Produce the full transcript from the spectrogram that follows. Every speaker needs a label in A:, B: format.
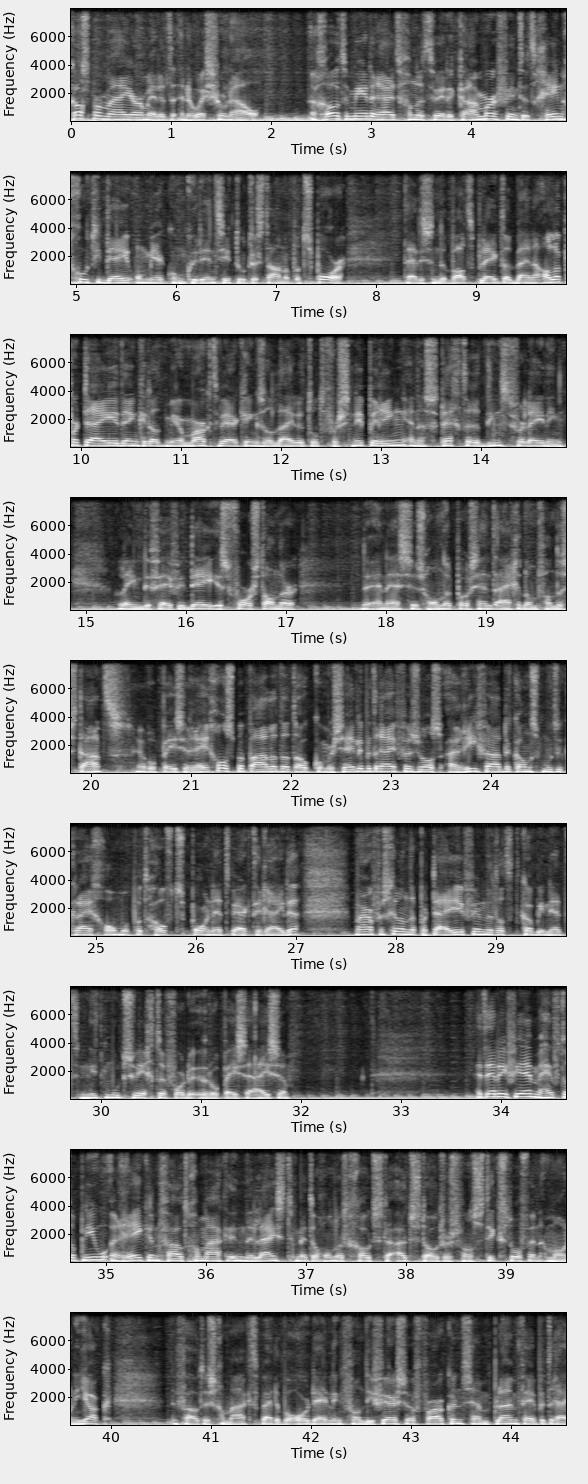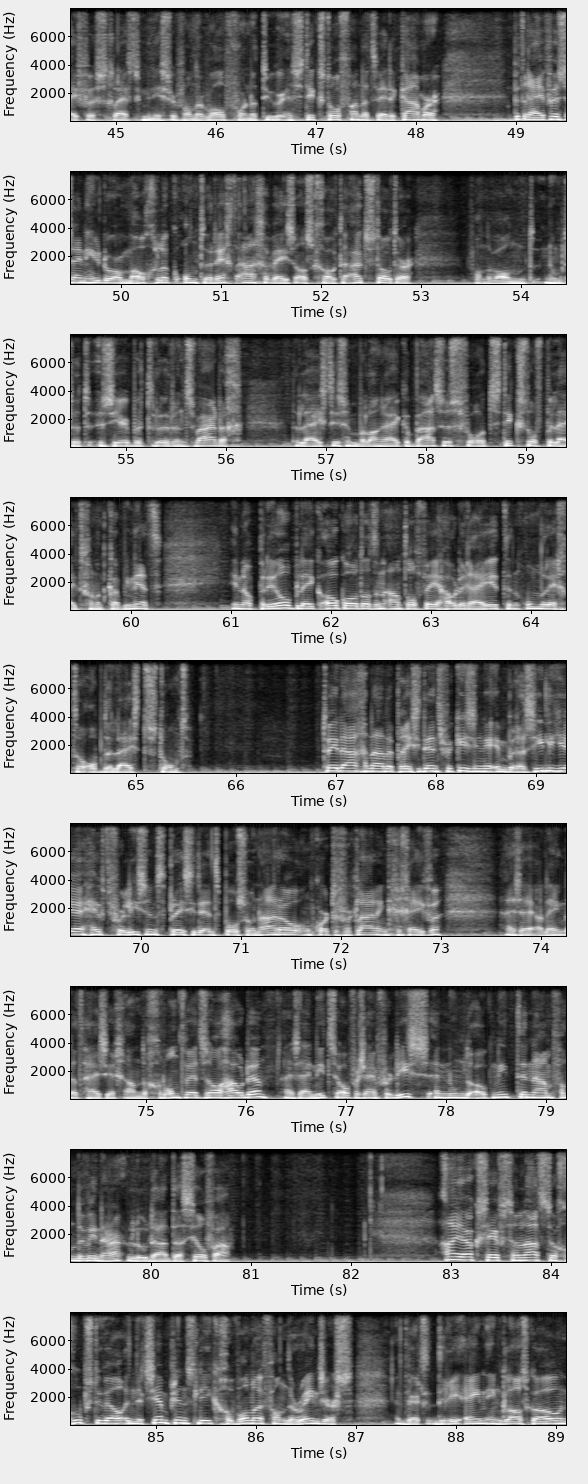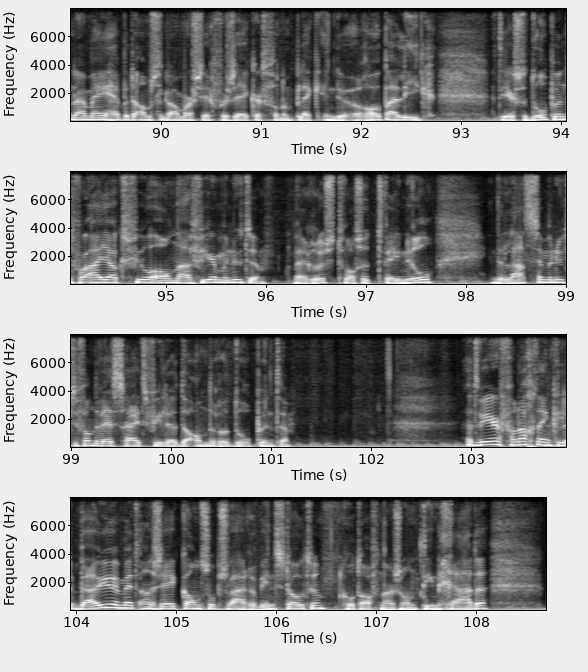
A: Kasper Meijer met het NOS-journaal. Een grote meerderheid van de Tweede Kamer vindt het geen goed idee om meer concurrentie toe te staan op het spoor. Tijdens een debat bleek dat bijna alle partijen denken dat meer marktwerking zal leiden tot versnippering en een slechtere dienstverlening. Alleen de VVD is voorstander. De NS is 100% eigendom van de staat. Europese regels bepalen dat ook commerciële bedrijven zoals Arriva de kans moeten krijgen om op het hoofdspoornetwerk te rijden. Maar verschillende partijen vinden dat het kabinet niet moet zwichten voor de Europese eisen. Het RIVM heeft opnieuw een rekenfout gemaakt in de lijst met de 100 grootste uitstoters van stikstof en ammoniak. De fout is gemaakt bij de beoordeling van diverse varkens- en pluimveebedrijven... schrijft minister Van der Wal voor Natuur en Stikstof aan de Tweede Kamer. Bedrijven zijn hierdoor mogelijk onterecht aangewezen als grote uitstoter. Van der Wal noemt het zeer betreurenswaardig. De lijst is een belangrijke basis voor het stikstofbeleid van het kabinet. In april bleek ook al dat een aantal veehouderijen ten onrechte op de lijst stond. Twee dagen na de presidentsverkiezingen in Brazilië... heeft verliezend president Bolsonaro een korte verklaring gegeven. Hij zei alleen dat hij zich aan de grondwet zal houden. Hij zei niets over zijn verlies en noemde ook niet de naam van de winnaar, Lula da Silva. Ajax heeft zijn laatste groepsduel in de Champions League gewonnen van de Rangers. Het werd 3-1 in Glasgow en daarmee hebben de Amsterdammers zich verzekerd van een plek in de Europa League. Het eerste doelpunt voor Ajax viel al na vier minuten. Bij rust was het 2-0. In de laatste minuten van de wedstrijd vielen de andere doelpunten. Het weer, vannacht enkele buien met aan zee kans op zware windstoten. Kot af naar zo'n 10 graden.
